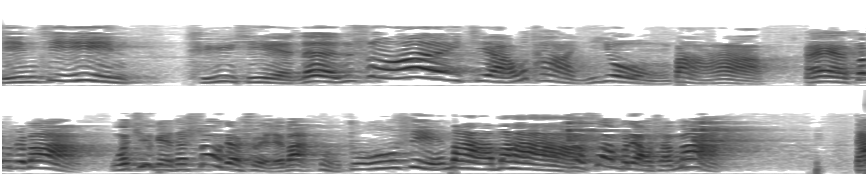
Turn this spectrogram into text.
紧紧取些冷水叫他用吧。哎，这么着吧，我去给他烧点水来吧。多谢妈妈。这算不了什么。待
